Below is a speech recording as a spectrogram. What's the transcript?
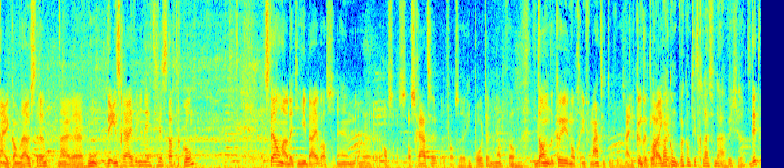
Nou, je kan luisteren naar eh, hoe de inschrijving in 1986 klonk. stel nou dat je hierbij was en, eh, als, als, als schaatser of als eh, reporter in jouw geval. Dan kun je nog informatie toevoegen. Nou, je kunt het Waar, liken. waar, komt, waar komt dit geluid vandaan, weet je dat? Dit,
